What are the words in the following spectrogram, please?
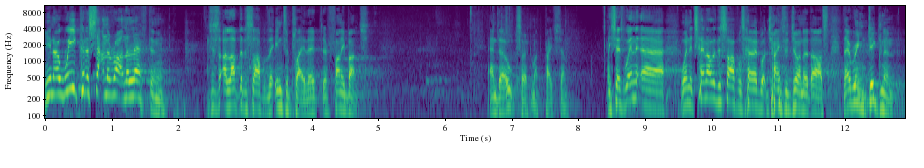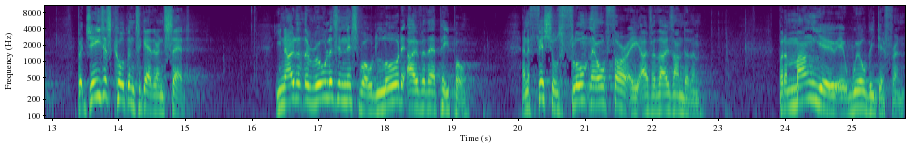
You know, we could have sat on the right and the left. And just, I love the disciples, the interplay. They're, they're a funny bunch. And, uh, oh, sorry, my page down. He says, when, uh, when the ten other disciples heard what James and John had asked, they were indignant. But Jesus called them together and said, You know that the rulers in this world lord it over their people, and officials flaunt their authority over those under them. But among you, it will be different.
